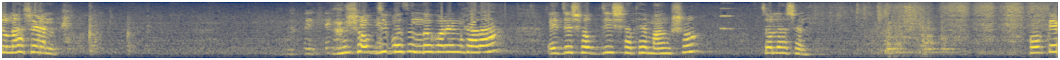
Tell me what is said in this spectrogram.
চলে আসেন। সবজি পছন্দ করেন কারা? এই যে সবজির সাথে মাংস, চলে আসেন। ওকে,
